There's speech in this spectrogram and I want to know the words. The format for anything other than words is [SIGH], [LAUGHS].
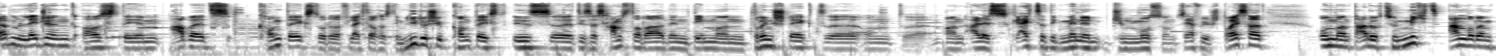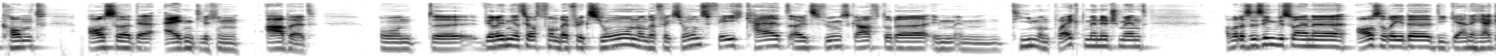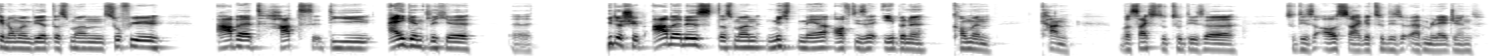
Urban Legend aus dem Arbeitskontext oder vielleicht auch aus dem Leadership-Kontext ist äh, dieses Hamsterrad, in dem man drinsteckt äh, und äh, man alles gleichzeitig managen muss und sehr viel Stress hat und man dadurch zu nichts anderem kommt, außer der eigentlichen Arbeit. Und äh, wir reden jetzt ja oft von Reflexion und Reflexionsfähigkeit als Führungskraft oder im, im Team- und Projektmanagement. Aber das ist irgendwie so eine Ausrede, die gerne hergenommen wird, dass man so viel Arbeit hat, die eigentliche äh, Leadership-Arbeit ist, dass man nicht mehr auf diese Ebene kommen kann. Was sagst du zu dieser, zu dieser Aussage, zu dieser Urban Legend?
